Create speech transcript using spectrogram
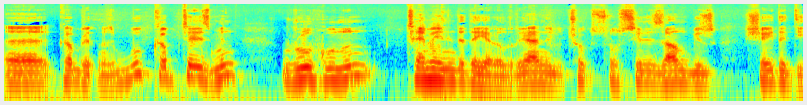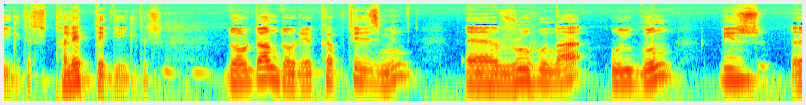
e, kabul etmesi. Bu kapitalizmin ruhunun temelinde de yer alır. Yani çok sosyalizan bir şey de değildir, talep de değildir. Hı hı. Doğrudan doğruya kapitalizmin e, ruhuna uygun bir e,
